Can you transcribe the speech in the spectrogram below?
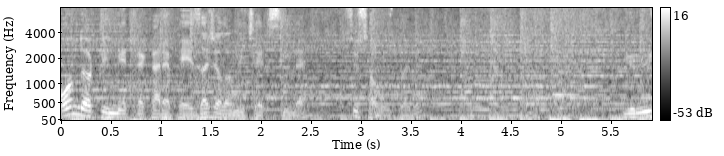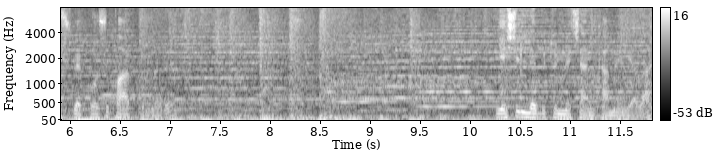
...14 bin metrekare peyzaj alanı içerisinde süs havuzları, yürüyüş ve koşu parkurları, yeşille bütünleşen kamelyalar,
